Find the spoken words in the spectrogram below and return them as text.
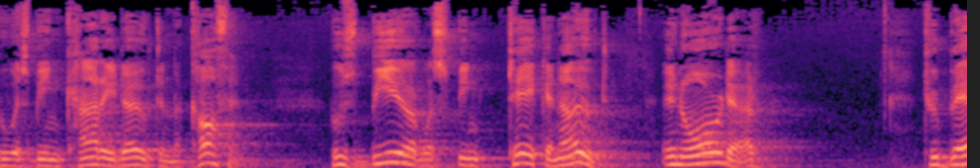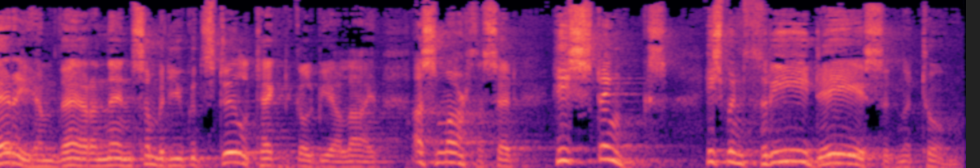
who was being carried out in the coffin, whose bier was being taken out in order to bury him there and then somebody who could still technically be alive. As Martha said, he stinks. He's been three days in the tomb.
